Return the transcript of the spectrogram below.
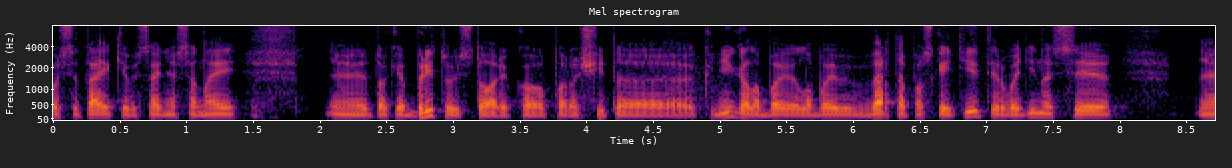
pasitaikė visai nesenai e, tokia britų istoriko parašyta knyga, labai, labai verta paskaityti ir vadinasi e,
